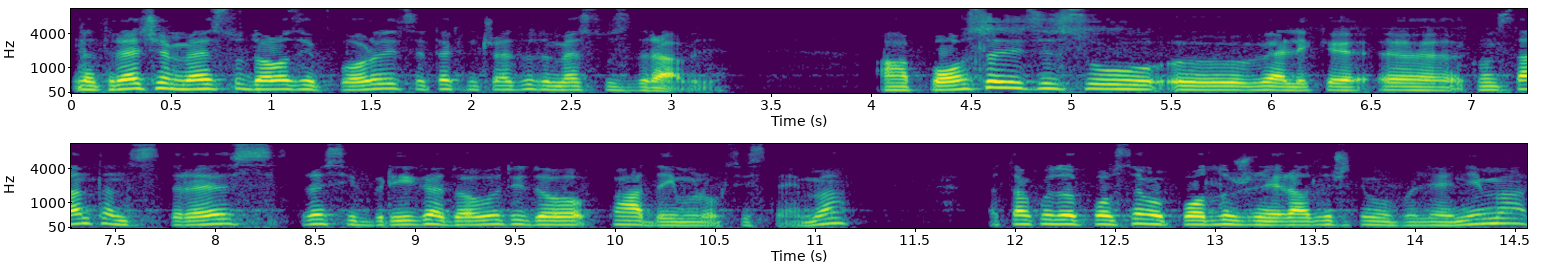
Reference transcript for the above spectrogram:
Na trećem mjestu dolazi porodice, tek na četvrtom mjestu zdravlje. A posljedice su velike. konstantan stres, stres i briga dovodi do pada imunog sistema, tako da postajemo podloženi različitim oboljenjima,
